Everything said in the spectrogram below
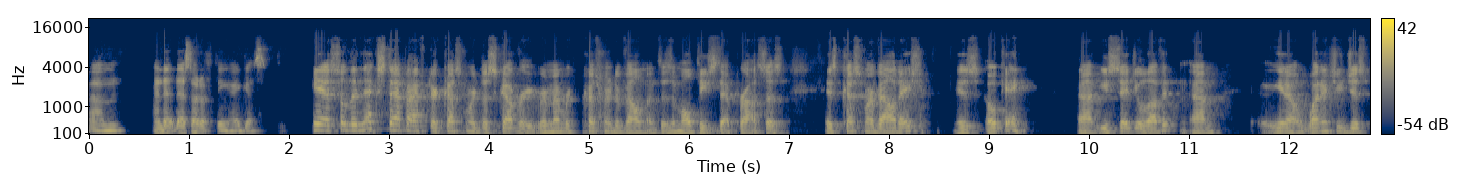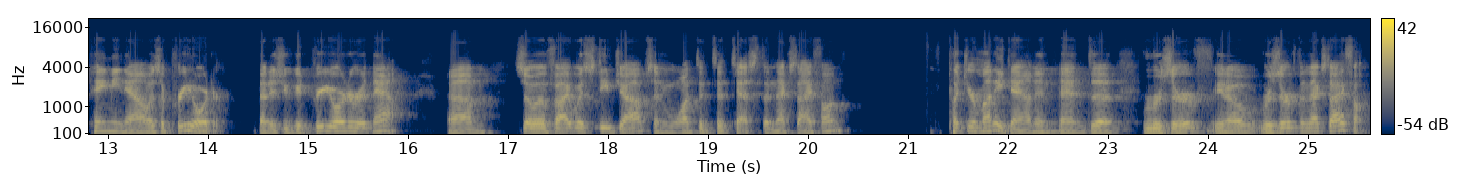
Um, and that, that sort of thing, I guess. Yeah, so the next step after customer discovery, remember customer development is a multi-step process, is customer validation. Is okay, uh, you said you love it. Um, you know, why don't you just pay me now as a pre-order? That is, you could pre-order it now. Um, so if I was Steve Jobs and wanted to test the next iPhone, put your money down and, and uh, reserve, you know, reserve the next iPhone.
